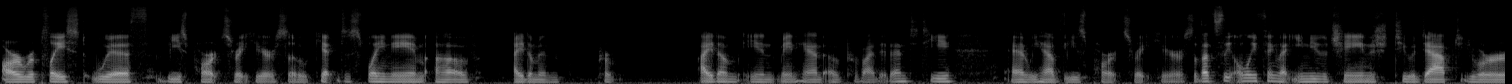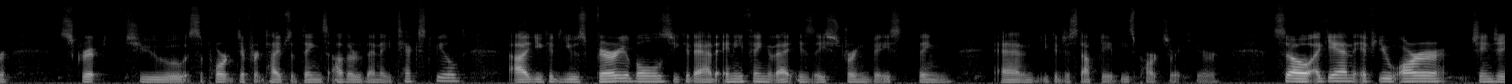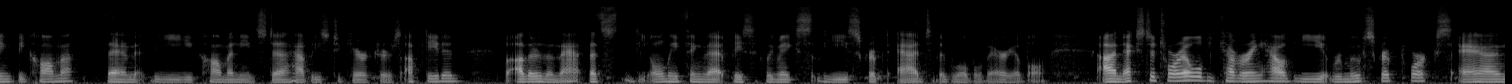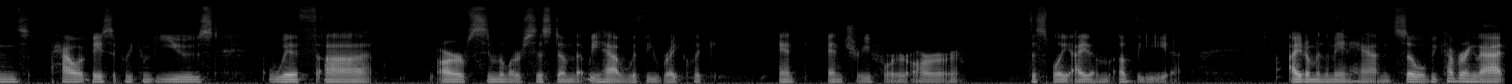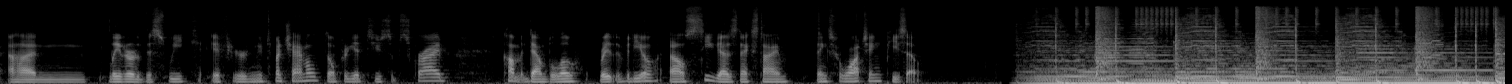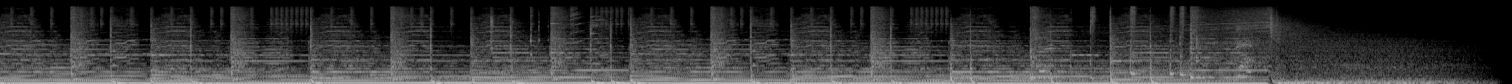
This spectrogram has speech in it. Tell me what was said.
are replaced with these parts right here. So get display name of item in item in main hand of provided entity and we have these parts right here. So that's the only thing that you need to change to adapt your script to support different types of things other than a text field. Uh, you could use variables, you could add anything that is a string based thing, and you could just update these parts right here. So, again, if you are changing the comma, then the comma needs to have these two characters updated. But other than that, that's the only thing that basically makes the script add to the global variable. Uh, next tutorial, we'll be covering how the remove script works and how it basically can be used with uh, our similar system that we have with the right click ent entry for our display item of the item in the main hand. So we'll be covering that uh, later this week. If you're new to my channel, don't forget to subscribe, comment down below, rate the video, and I'll see you guys next time. Thanks for watching. Peace out.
